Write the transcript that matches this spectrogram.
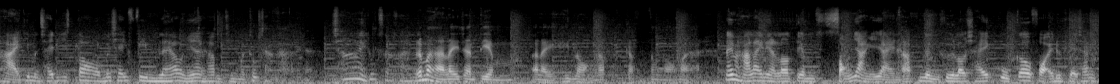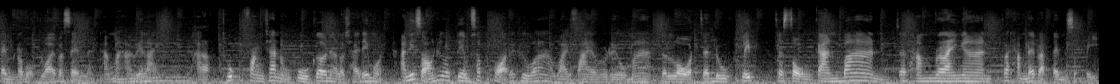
ถ่ายที่มันใช้ดิจิตอลไม่ใช้ฟิล์มแล้วอย่างเงี้ยครับจริงๆมันทุกสาขาเลยนะ ใช่ทุกสาขาแล้วมหาลัยอาจารย์เตรียมอะไรให้รองรับกับน้องๆมา ในมหาลัยเนี่ยเราเตรียม 2 อย่างใหญ่ๆนะครับหนึ่งคือเราใช้ Google for Education เต็มระบบ 100%เลยทั้งมหาวิทยาลัยนะคครัรับบทุกฟังก์ชันของ Google เนี่ยเราใช้ได้หมด อันที่ 2 ที่เราเตรียมซัพพอร์ตก็คือว่า Wi-Fi เราเร็วมาก จะโหลดจะดูคลิปจะส่งการบ้าน จะทำรายงานก็ทำได้แบบเต็มสปีด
